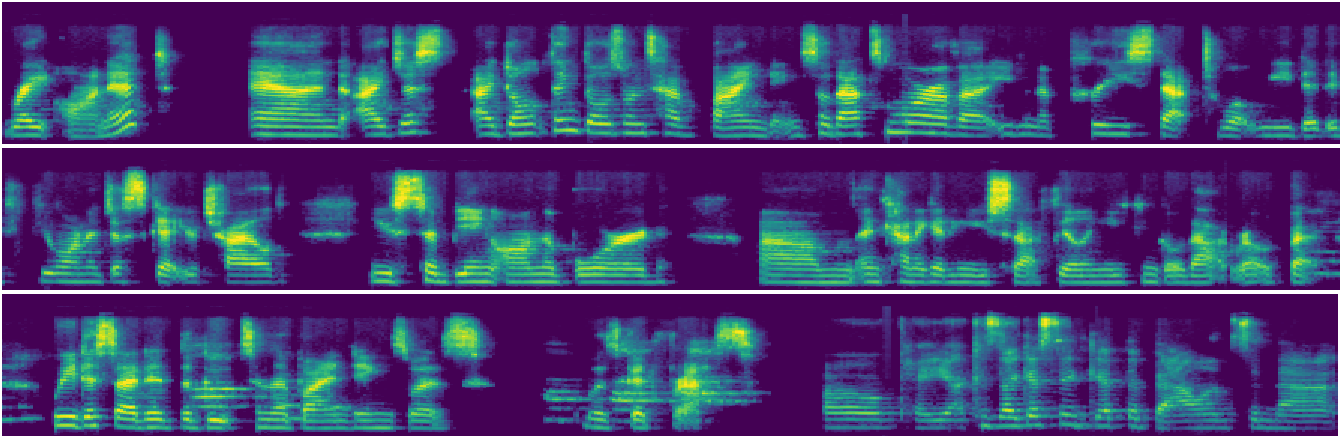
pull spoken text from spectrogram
right on it and i just i don't think those ones have binding. So that's more of a even a pre-step to what we did. If you want to just get your child used to being on the board um, and kind of getting used to that feeling you can go that road. But we decided the boots and the bindings was was good for us. Okay yeah because i guess they get the balance in that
